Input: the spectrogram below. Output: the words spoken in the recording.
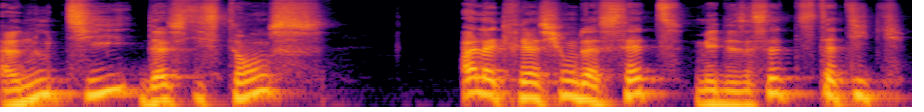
un outil d'assistance à la création d'assets, mais des assets statiques.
